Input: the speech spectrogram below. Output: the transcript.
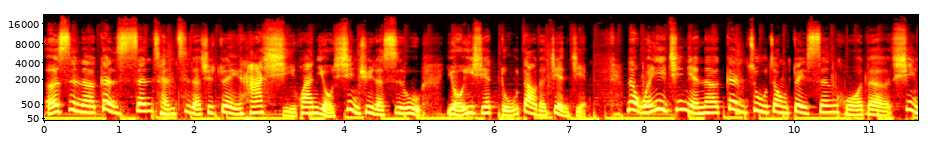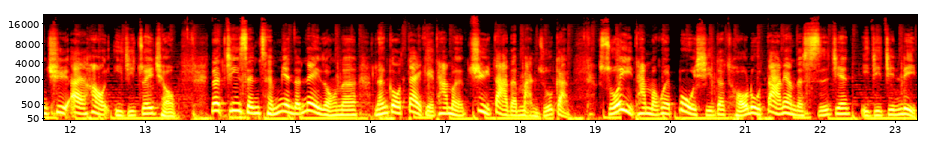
而是呢更深层次的去对他喜欢有兴趣的事物有一些独到的见解。那文艺青年呢，更注重对生活的兴趣爱好以及追求。那精神层面的内容呢，能够带给他们巨大的满足感，所以他们会不惜的投入大量的时间以及精力。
